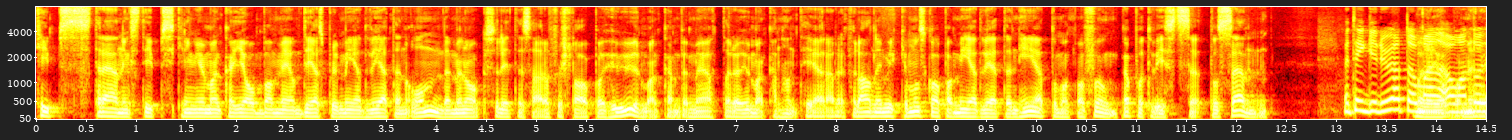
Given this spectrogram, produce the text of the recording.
tips, träningstips kring hur man kan jobba med att dels bli medveten om det men också lite så här förslag på hur man kan bemöta det och hur man kan hantera det. För det handlar mycket om att skapa medvetenhet om att man funkar på ett visst sätt och sen men tänker du att om man, om man då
